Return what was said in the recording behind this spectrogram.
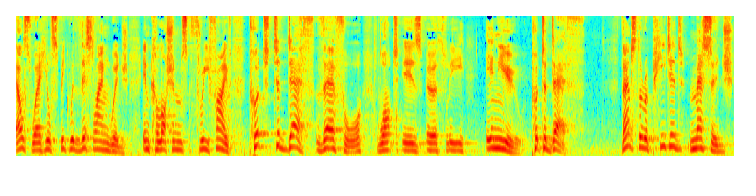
Elsewhere, he'll speak with this language in Colossians 3 5. Put to death, therefore, what is earthly in you. Put to death. That's the repeated message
